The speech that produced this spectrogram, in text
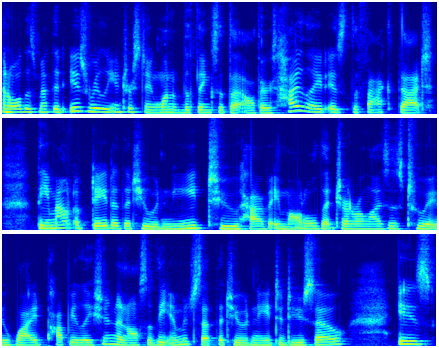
And while this method is really interesting, one of the things that the authors highlight is the fact that the amount of data that you would need to have a model that generalizes to a wide population and also the image set that you would need to do so is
